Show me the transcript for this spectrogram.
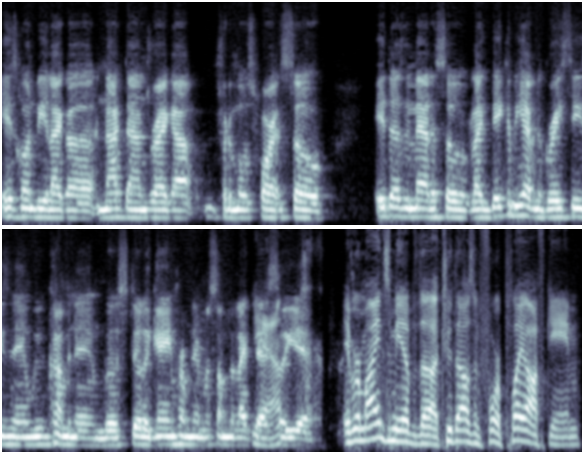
it's going to be like a knockdown, drag out for the most part. So it doesn't matter. So like they could be having a great season, and we coming in, we'll steal a game from them or something like that. Yeah. So yeah, it reminds me of the 2004 playoff game,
